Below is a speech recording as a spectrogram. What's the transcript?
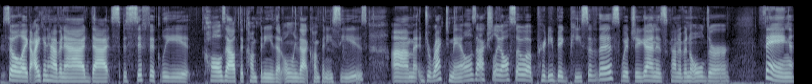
Yeah. So like I can have an ad that specifically calls out the company that only that company sees. Um, direct mail is actually also a pretty big piece of this, which again is kind of an older thing.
